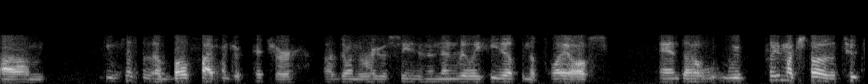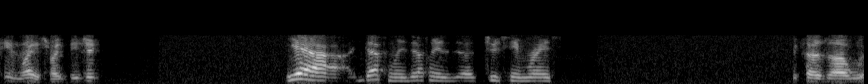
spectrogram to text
Um, he was just an above 500 pitcher uh, during the regular season, and then really heated up in the playoffs. And uh, we pretty much started a two-team race, right, DJ? Yeah, definitely, definitely a two-team race. Because uh, we,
